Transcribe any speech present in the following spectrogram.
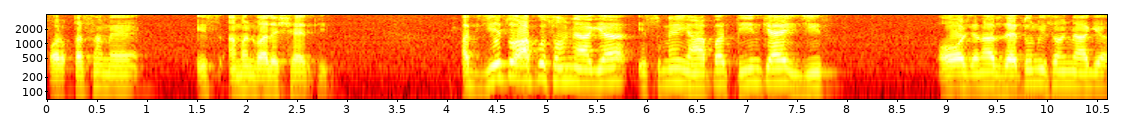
اور قسم ہے اس امن والے شہر کی۔ اب یہ تو آپ کو سمجھ میں آ گیا، اس میں یہاں پر تین کیا ہے، انجیر۔ اور جناب زیتون بھی سمجھ میں آ گیا۔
